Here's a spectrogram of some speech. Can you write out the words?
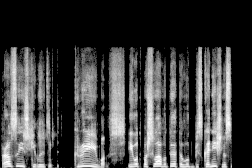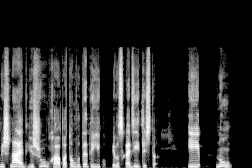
разыскивает Крыма. И вот пошла вот эта вот бесконечно смешная движуха, а потом вот это его превосходительство. И, ну,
